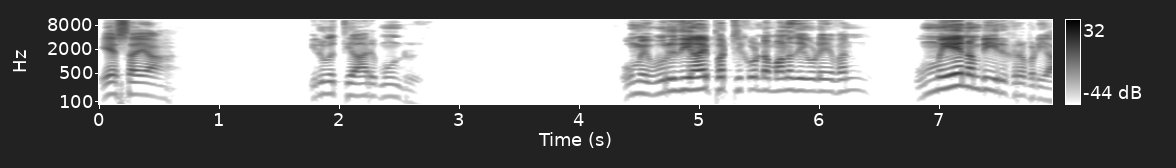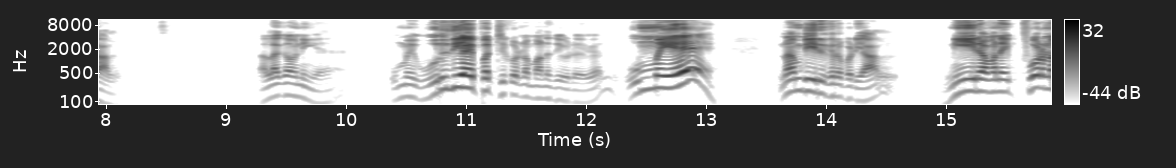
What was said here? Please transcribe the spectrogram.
ஏசாயா இருபத்தி ஆறு மூன்று. உம்மை உறுதியாய் பற்றி கொண்ட மனதையுடையவன் உண்மையே நம்பி இருக்கிறபடியால் நல்லா கவனிங்க உம்மை உறுதியாய் பற்றி கொண்ட மனதையுடையவன் உண்மையே நம்பி இருக்கிறபடியால் நீர் அவனை பூரண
